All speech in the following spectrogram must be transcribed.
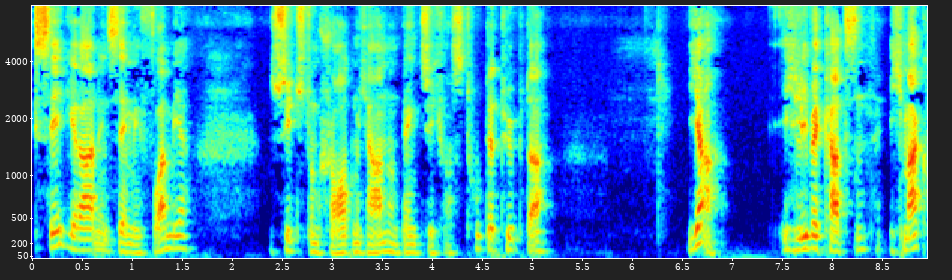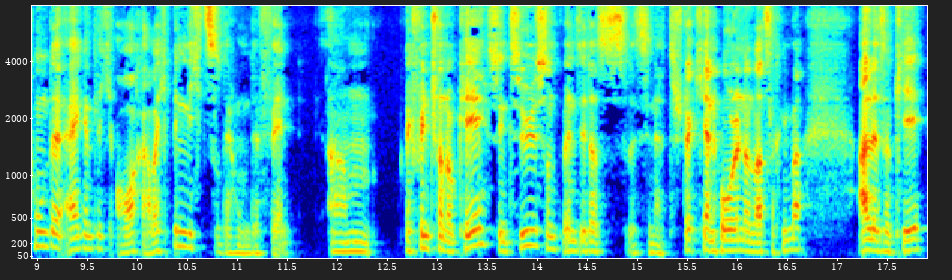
Ich sehe gerade den Semi vor mir, sitzt und schaut mich an und denkt sich, was tut der Typ da? Ja, ich liebe Katzen. Ich mag Hunde eigentlich auch, aber ich bin nicht so der Hunde-Fan. Ähm, ich finde schon okay, sind süß und wenn sie das, wenn sie nicht Stöckchen holen und was auch immer, alles okay.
